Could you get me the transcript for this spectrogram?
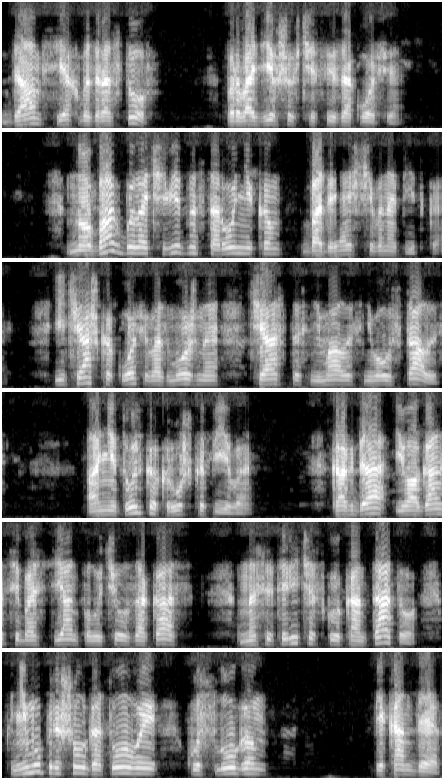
дам всех возрастов, проводивших часы за кофе. Но Бах был, очевидно, сторонником бодрящего напитка, и чашка кофе, возможно, часто снимала с него усталость, а не только кружка пива. Когда Иоганн Себастьян получил заказ на сатирическую кантату, к нему пришел готовый к услугам Пекандер.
